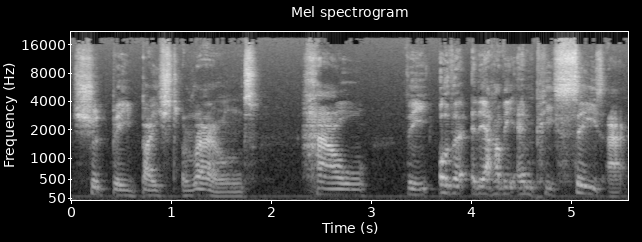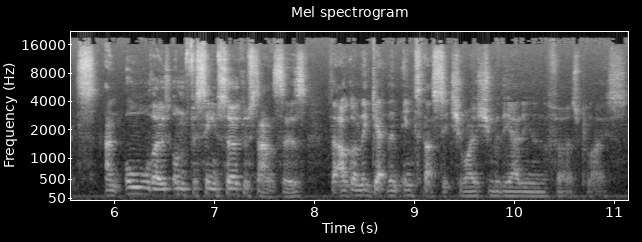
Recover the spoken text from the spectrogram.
should be based around how the other how the NPCs act and all those unforeseen circumstances that are going to get them into that situation with the alien in the first place.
